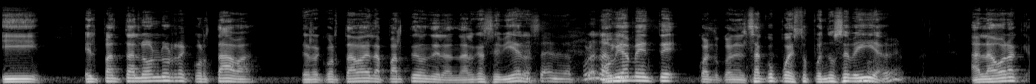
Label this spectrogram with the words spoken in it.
Y el pantalón lo recortaba, le recortaba de la parte donde las nalgas se vieran. Esa, en la pura nalguita. Obviamente, cuando con el saco puesto, pues no se veía. No se ve. A la hora, que-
